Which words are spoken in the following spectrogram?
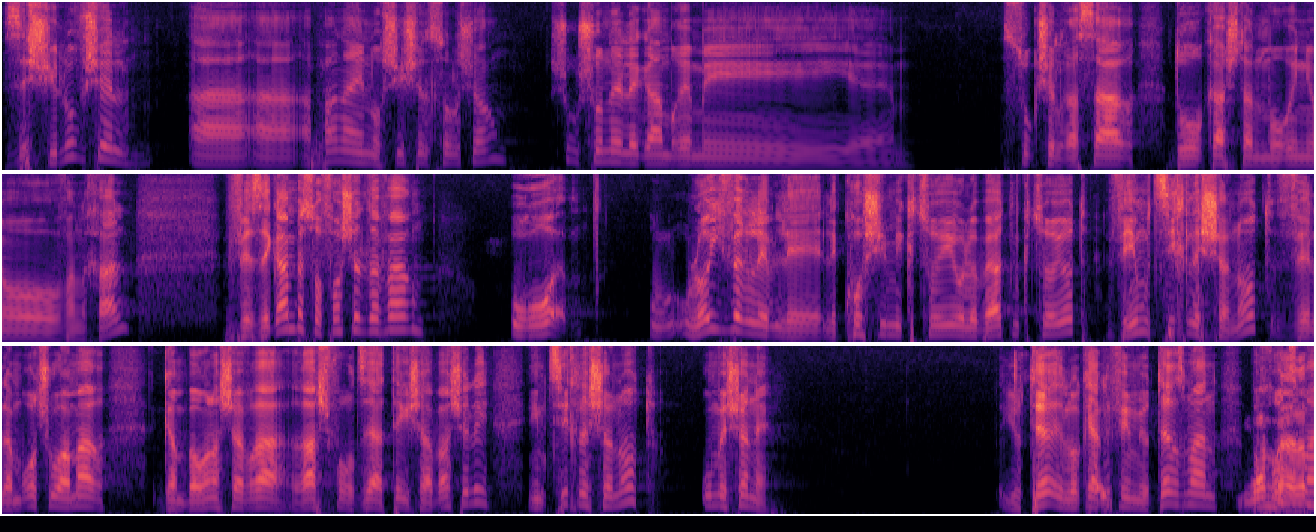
זה שילוב של הפן האנושי של סולשר, שהוא שונה לגמרי מסוג של רס"ר, דרור קשטן, מוריניו, ונחל, וזה גם בסופו של דבר, הוא, הוא, הוא לא עיוור לקושי מקצועי או לבעיות מקצועיות, ואם הוא צריך לשנות, ולמרות שהוא אמר גם בעונה שעברה, רשפורד זה התשע הבא שלי, אם צריך לשנות, הוא משנה. יותר, לוקח לפעמים יותר זמן, פחות זמן,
